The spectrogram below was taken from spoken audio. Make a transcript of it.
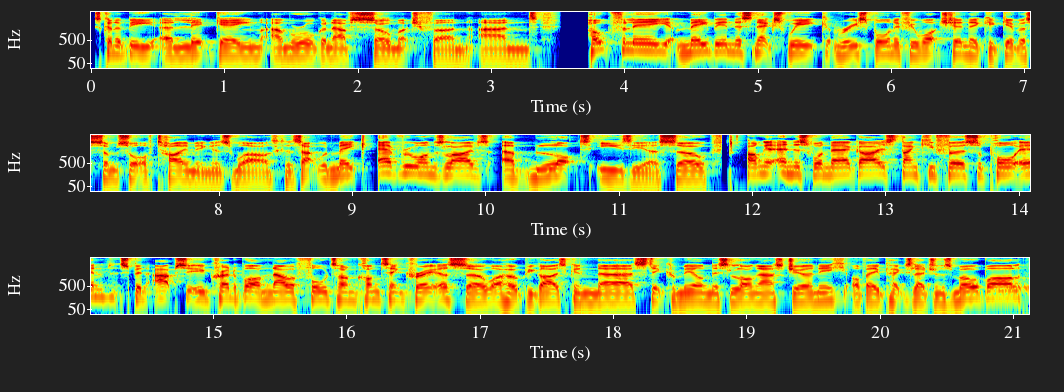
it's going to be a lit game and we're all going to have so much fun. And Hopefully, maybe in this next week, Respawn, if you're watching, they could give us some sort of timing as well, because that would make everyone's lives a lot easier. So I'm going to end this one there, guys. Thank you for supporting. It's been absolutely incredible. I'm now a full time content creator, so I hope you guys can uh, stick with me on this long ass journey of Apex Legends Mobile.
